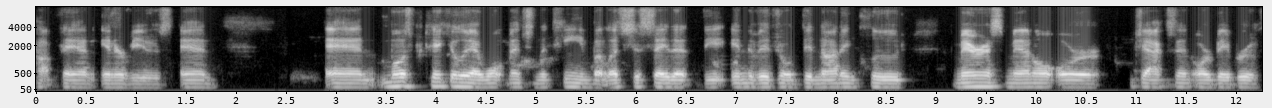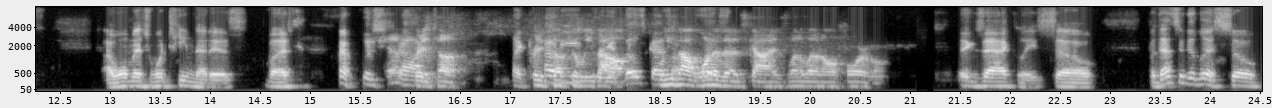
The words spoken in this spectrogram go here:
top fan interviews, and and most particularly, I won't mention the team, but let's just say that the individual did not include Maris, Mantle, or Jackson or Babe Ruth. I won't mention what team that is, but I was yeah, shocked. pretty tough. Like pretty tough to leave out those guys leave out one list? of those guys, let alone all four of them. Exactly. So, but that's a good list. So,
